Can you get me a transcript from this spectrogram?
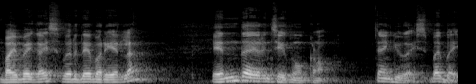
ബൈ ബൈ ഗൈസ് വെറുതെ പറയല്ല. എന്തായാലും ചെയ്തു നോക്കണം. Thank you guys. Bye bye.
